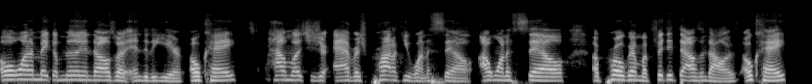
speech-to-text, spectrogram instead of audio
oh i want to make a million dollars by the end of the year okay how much is your average product you want to sell i want to sell a program of $50000 okay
